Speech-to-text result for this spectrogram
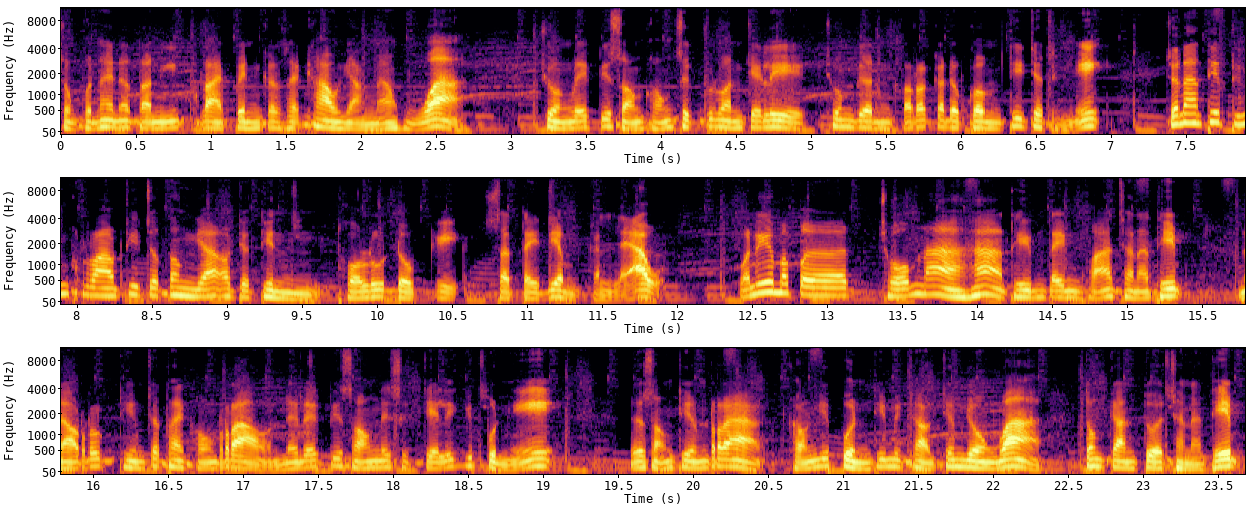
ส่งผลให้ณตอนนี้กลายเป็นกระแสข่าวอย่างหนาหูว่า ช่วงเล็กที่ 2 ของศึกฟุตบอลเจลีกช่วงเดือนกรกฎาคมที่จะถึงนี้ชนะทิพย์ถึงคราวที่จะต้องย้ายออกจากถิ่นโทรุโดกิสเตเดียมกันแล้ว วันนี้มาเปิดโฉมหน้า 5 ทีมเต็งคว้าชนะทิพย์แนวรุกทีมชาติไทยของเราในเล็กที่ 2 ในศึกเจลิกญี่ปุ่นนี้โดยสองทีมแรกของญี่ปุ่นที่มีข่าวเชื่อมโยงว่าต้องการตัวชนะทิพย์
